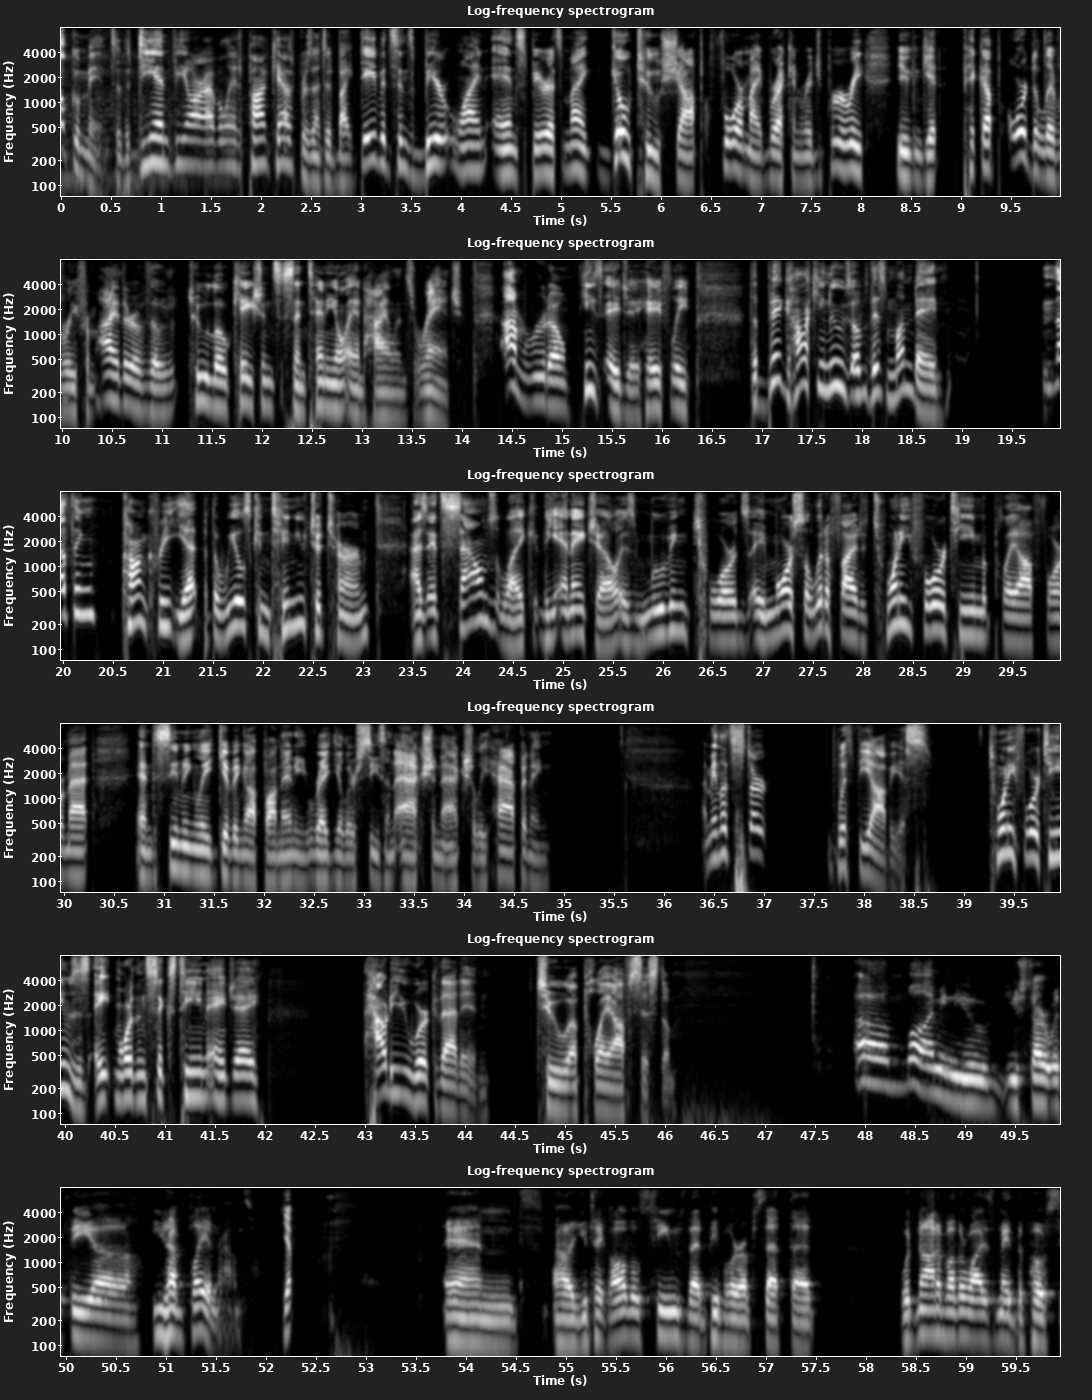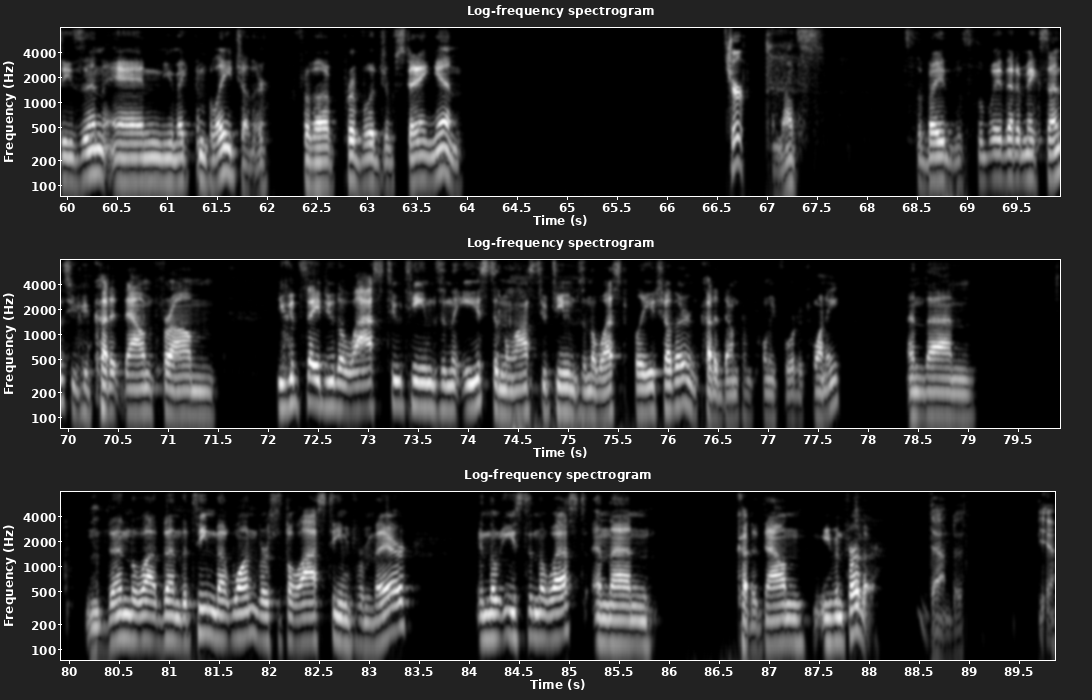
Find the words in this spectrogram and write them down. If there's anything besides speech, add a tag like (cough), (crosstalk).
Welcome in to the DNVR Avalanche podcast presented by Davidson's Beer, Wine, and Spirits, my go to shop for my Breckenridge Brewery. You can get pickup or delivery from either of those two locations, Centennial and Highlands Ranch. I'm Rudo, he's AJ Haefele. The big hockey news of this Monday nothing concrete yet, but the wheels continue to turn as it sounds like the NHL is moving towards a more solidified 24 team playoff format and seemingly giving up on any regular season action actually happening. I mean, let's start with the obvious. 24 teams is 8 more than 16, AJ. How do you work that in to a playoff system? Um, well, I mean, you you start with the uh, you have play-in rounds. Yep. And uh, you take all those teams that people are upset that would not have otherwise made the postseason, and you make them play each other for the privilege of staying in. Sure. And that's it's the way that's the way that it makes sense. You could cut it down from you could say do the last two teams in the East and the last two teams in the West play each other and cut it down from 24 to 20. And then then the then the team that won versus the last team from there in the East and the West and then cut it down even further. Down to yeah.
